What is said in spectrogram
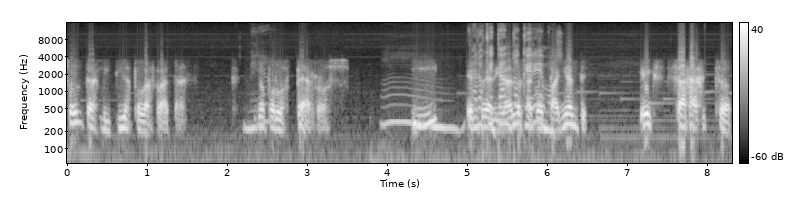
son transmitidas por las ratas, sino por los perros. Mm, y en realidad los acompañantes, exacto,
